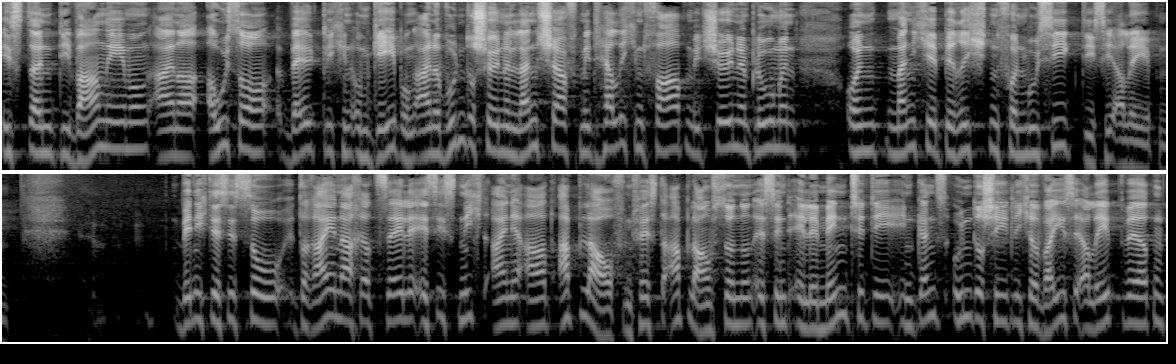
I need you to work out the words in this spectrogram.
ist dann die Wahrnehmung einer außerweltlichen Umgebung, einer wunderschönen Landschaft mit herrlichen Farben, mit schönen Blumen und manche berichten von Musik, die sie erleben. Wenn ich das jetzt so der Reihe nach erzähle, es ist nicht eine Art Ablauf, ein fester Ablauf, sondern es sind Elemente, die in ganz unterschiedlicher Weise erlebt werden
